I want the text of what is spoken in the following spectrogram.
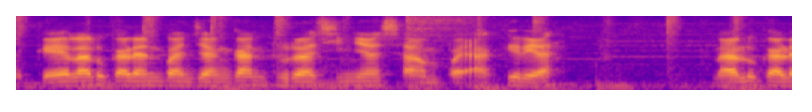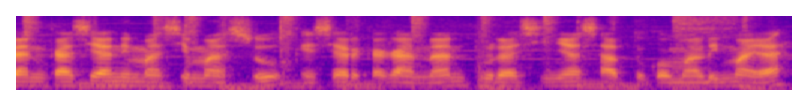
Oke lalu kalian panjangkan durasinya sampai akhir ya. Lalu kalian kasih animasi masuk geser ke kanan durasinya 1,5 ya.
